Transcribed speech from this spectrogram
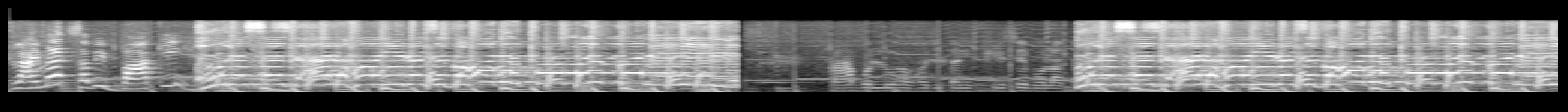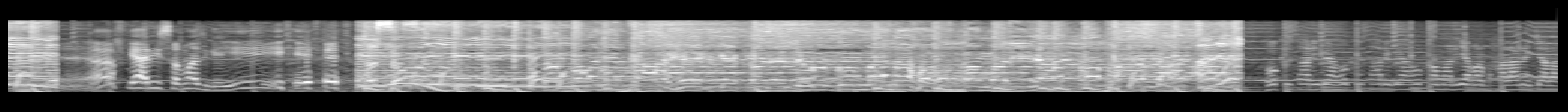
क्लाइमैक्स अभी बाकी है। का बोललू भौजी तनी फिर से बोला तो प्यारी समझ गई हो खेसारी भैया हो खेसारी भैया हो कमरिया पर भाला नहीं चला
